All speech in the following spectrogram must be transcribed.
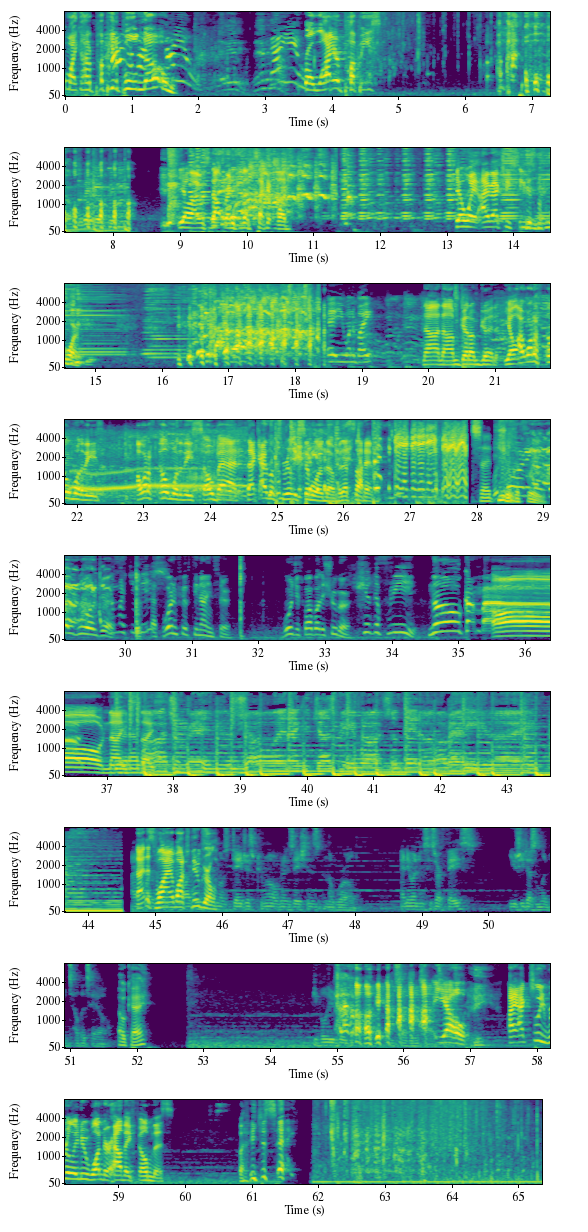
Oh my god, a puppy in a pool. No. Bro, why are puppies? Yo, I was not ready for that second one. No, wait, I've actually seen this before. Hey, you want a bite? Nah, nah, I'm good, I'm good. Yo, I want to film one of these. I want to film one of these so bad. That guy looks really similar though, but that's not him. Said sugar free. Gorgeous. much is this? That's 159, sir. Gorgeous, what about the sugar? Sugar free. No, come back! Oh, nice, nice. That is why I watch New Girl. The most dangerous criminal organizations in the world. Anyone who sees our face usually doesn't live to tell the tale. Okay. People usually die. Oh, yeah. Yo, I actually really do wonder how they filmed this. What did he just say?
